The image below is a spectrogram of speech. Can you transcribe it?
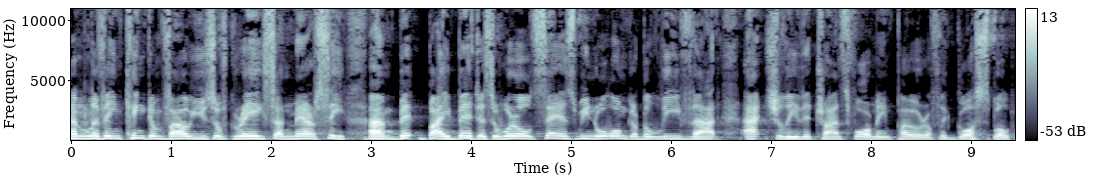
and living kingdom values of grace and mercy. And bit by bit, as the world says, we no longer believe that. Actually, the transforming power of the gospel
